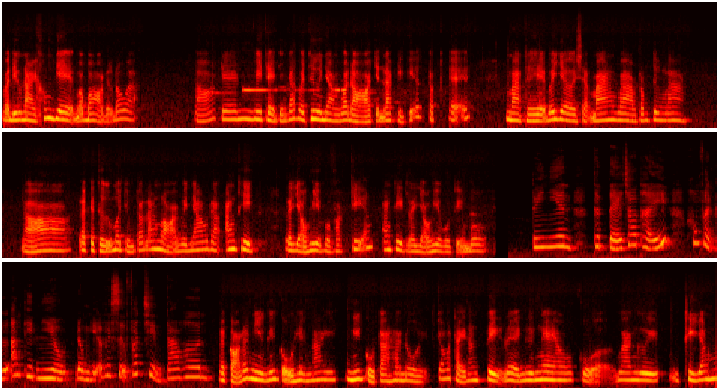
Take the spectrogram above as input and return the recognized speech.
Và điều này không dễ mà bỏ được đâu ạ. Đó nên vì thế chúng ta phải thừa nhận và đó chính là cái ký ức tập thể mà thế hệ bây giờ sẽ mang vào trong tương lai. Đó là cái thứ mà chúng ta đang nói với nhau rằng ăn thịt là dấu hiệu của phát triển ăn thịt là dấu hiệu của tiến bộ. Tuy nhiên, thực tế cho thấy không phải cứ ăn thịt nhiều đồng nghĩa với sự phát triển cao hơn. là có rất nhiều nghiên cứu hiện nay nghiên cứu tại Hà Nội cho thấy rằng tỷ lệ người nghèo của và người thị dân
